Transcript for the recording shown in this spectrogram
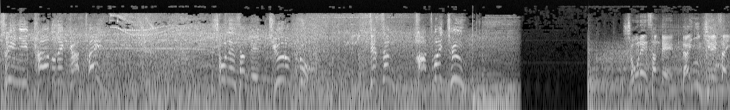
ついにカードで合体。少年サンデー16号。絶賛発売中。少年サンデー大人気連載。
